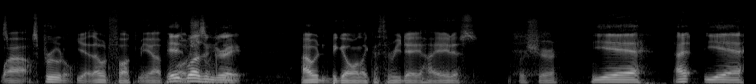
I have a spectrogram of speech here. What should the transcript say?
Wow. It's brutal. Yeah, that would fuck me up. It wasn't emotionally, great. I would be going like a three day hiatus for sure. Yeah, I yeah.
